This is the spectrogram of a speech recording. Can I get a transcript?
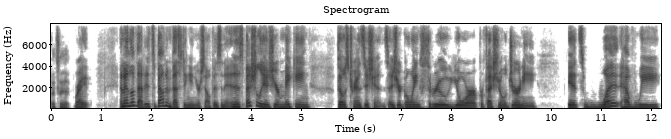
That's it. Right. And I love that. It's about investing in yourself, isn't it? And especially as you're making those transitions, as you're going through your professional journey, it's what have we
